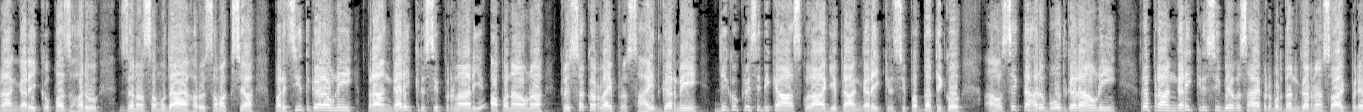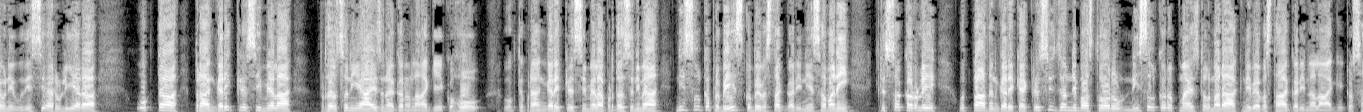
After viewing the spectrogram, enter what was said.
प्राङ्गारिक उपजहरू जनसमुदायहरू समक्ष परिचित गराउने प्राङ्गारिक कृषि प्रणाली अपनाउन कृषकहरूलाई प्रोत्साहित गर्ने दिगो कृषि विकासको लागि प्राङ्गारिक कृषि पद्धतिको आवश्यकताहरू बोध गराउने र प्राङ्गारिक कृषि व्यवसाय प्रवर्धन गर्न सहयोग पुर्याउने उद्देश्यहरू लिएर उक्त प्राङ्गारिक कृषि मेला प्रदर्शनी आयोजना गर्न लागि हो। उक्त प्राङ्गारिक कृषि मेला प्रदर्शनीमा निशुल्क प्रवेशको व्यवस्था गरिनेछ भने कृषकहरूले उत्पादन गरेका कृषिजन्य वस्तुहरू निशुल्क रूपमा स्टलमा राख्ने व्यवस्था गरिन लागेको छ।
